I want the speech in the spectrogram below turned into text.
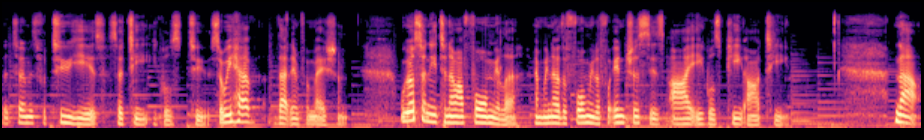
The term is for two years, so T equals 2. So we have that information. We also need to know our formula, and we know the formula for interest is I equals PRT. Now,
